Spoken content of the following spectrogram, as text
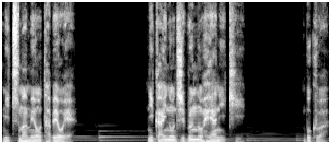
みつ豆を食べ終え2階の自分の部屋に行き僕は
